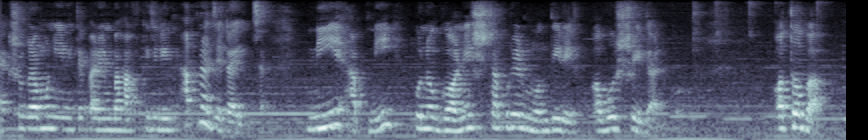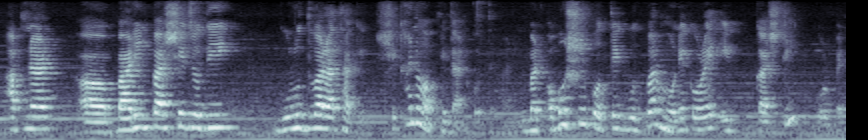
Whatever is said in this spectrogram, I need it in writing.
একশো গ্রামও নিয়ে নিতে পারেন বা হাফ কেজি নিন, আপনার যেটা ইচ্ছা। নিয়ে আপনি কোনো গণেশ ঠাকুরের মন্দিরে অবশ্যই দান করুন। অথবা আপনার বাড়ির পাশে যদি গুরুদ্বারা থাকে সেখানেও আপনি দান করতে পারেন। বাট অবশ্যই প্রত্যেক বুধবার মনে করে এই কাজটি করবেন।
